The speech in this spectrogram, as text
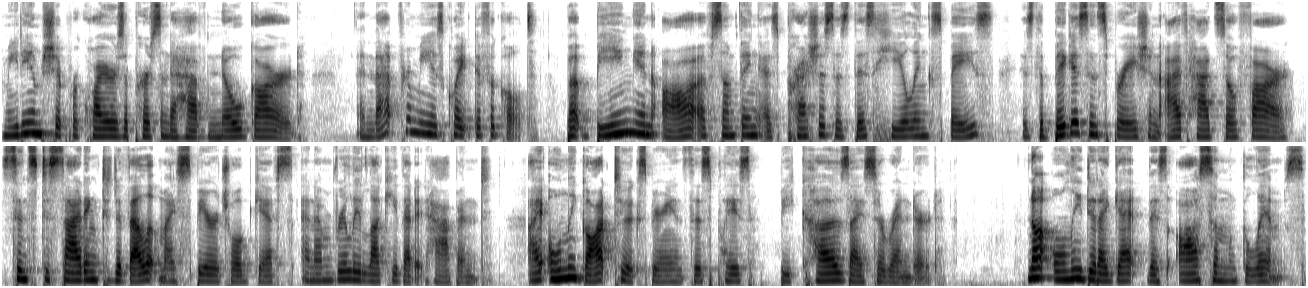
Mediumship requires a person to have no guard, and that for me is quite difficult. But being in awe of something as precious as this healing space is the biggest inspiration I've had so far since deciding to develop my spiritual gifts, and I'm really lucky that it happened. I only got to experience this place because I surrendered. Not only did I get this awesome glimpse,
